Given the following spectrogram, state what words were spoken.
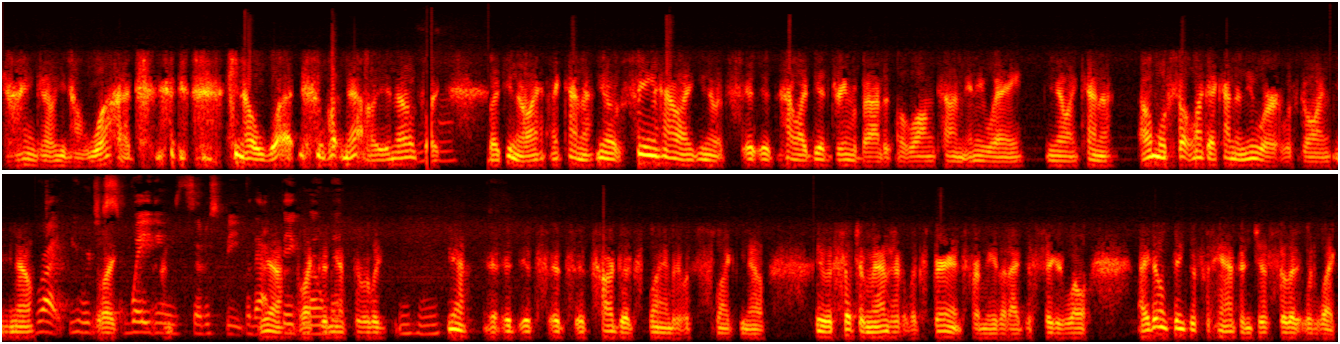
sky and go, you know what, you know what, what now? You know, it's mm-hmm. like but you know, I, I kind of, you know, seeing how I, you know, it's it, it, how I did dream about it a long time anyway. You know, I kind of I almost felt like I kind of knew where it was going, you know. Right, you were just like, waiting, so to speak, for that yeah, big like moment. didn't have to really. Mm-hmm. Yeah, it, it's it's it's hard to explain, but it was just like you know, it was such a magical experience for me that I just figured, well, I don't think this would happen just so that it would like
